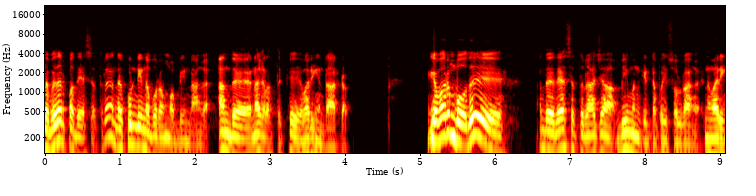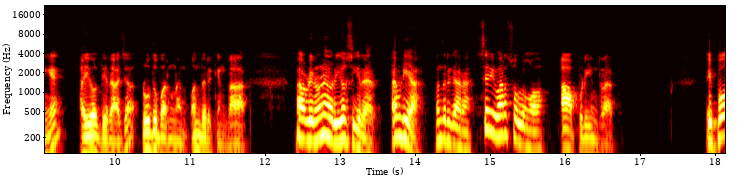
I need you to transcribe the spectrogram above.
அந்த விதர்ப்ப அந்த குண்டினபுரம் அப்படின்றாங்க அந்த நகரத்துக்கு வருகின்றார்கள். இங்கே வரும்போது அந்த தேசத்து ராஜா பீமன் கிட்ட போய் சொல்கிறாங்க இந்த மாதிரிங்க அயோத்தி ராஜா ருதுபர்ணன் வந்திருக்கின்றார். அப்படின்னு அவர் யோசிக்கிறார் அப்படியா வந்திருக்காரா? சரி வர சொல்லுங்க அப்படின்றார். இப்போ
